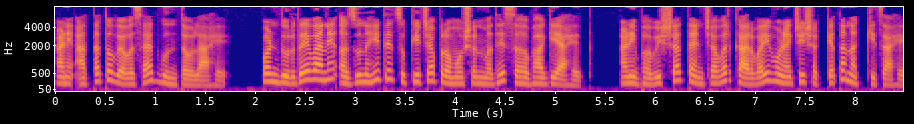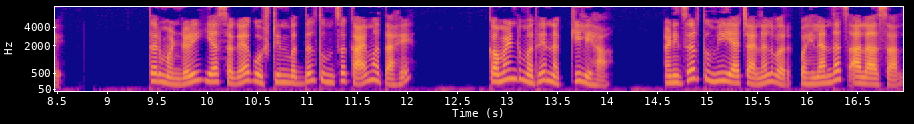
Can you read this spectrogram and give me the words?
आणि आता तो व्यवसायात गुंतवला आहे. पण दुर्दैवाने अजूनही ते चुकीच्या प्रमोशनमध्ये सहभागी आहेत आणि भविष्यात त्यांच्यावर कारवाई होण्याची शक्यता नक्कीच आहे. तर मंडळी या सगळ्या गोष्टींबद्दल तुमचं काय मत आहे? कमेंटमध्ये नक्की लिहा. आणि जर तुम्ही या चॅनलवर पहिल्यांदाच आला असाल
